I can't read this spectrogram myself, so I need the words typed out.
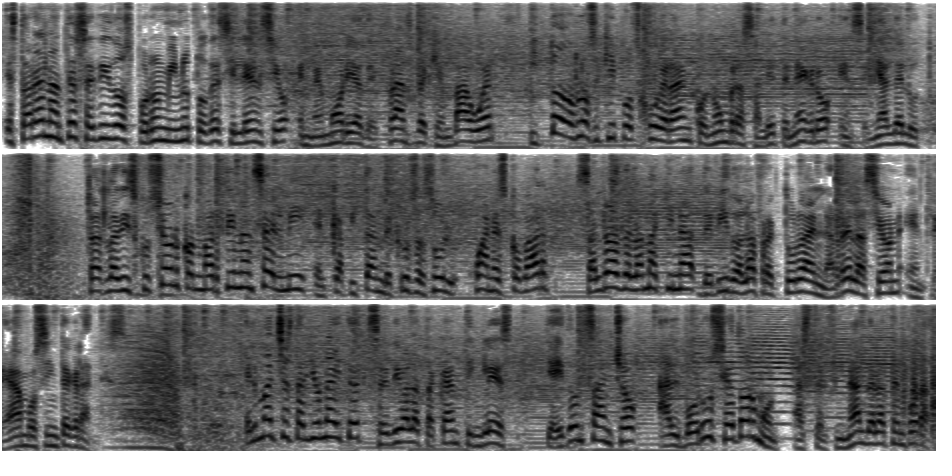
estarán antecedidos por un minuto de silencio en memoria de Franz Beckenbauer y todos los equipos jugarán con un brazalete negro en señal de luto. Tras la discusión con Martín Anselmi, el capitán de Cruz Azul, Juan Escobar, saldrá de la máquina debido a la fractura en la relación entre ambos integrantes. El Manchester United cedió al atacante inglés Jadon Sancho al Borussia Dortmund hasta el final de la temporada.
